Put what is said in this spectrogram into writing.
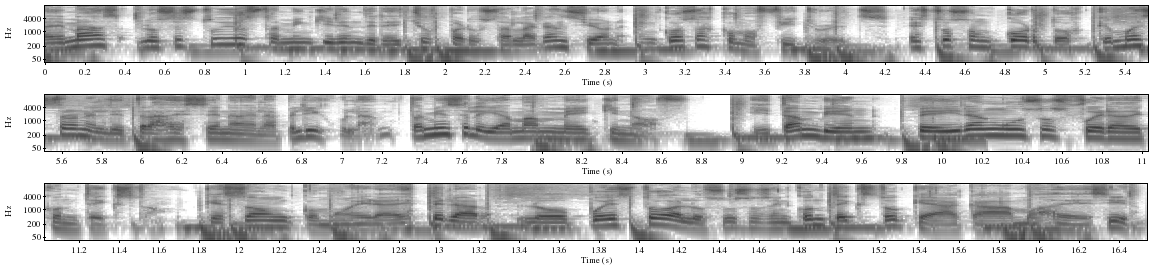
Además, los estudios también quieren derechos para usar la canción en cosas como featurettes. Estos son cortos que muestran el detrás de escena de la película. También se le llama making of. Y también pedirán usos fuera de contexto, que son, como era de esperar, lo opuesto a los usos en contexto que acabamos de decir.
